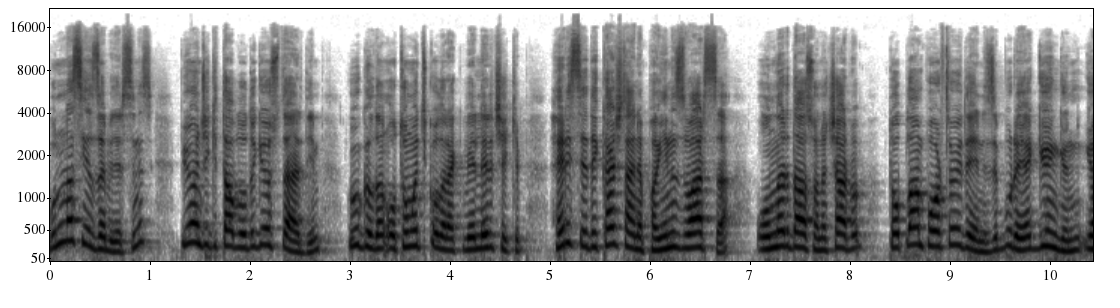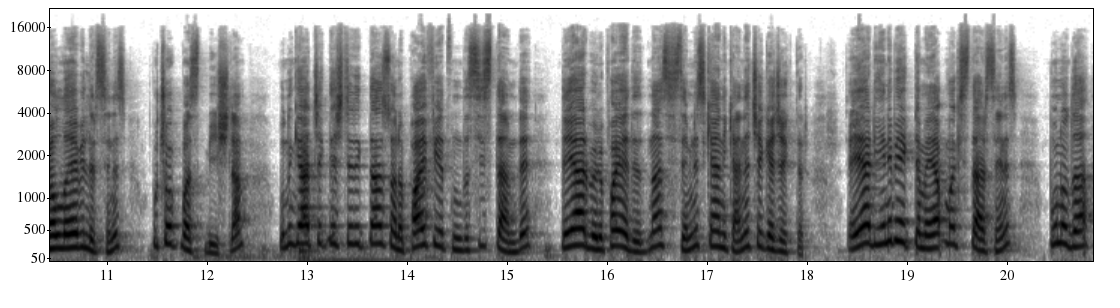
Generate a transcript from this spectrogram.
Bunu nasıl yazabilirsiniz? Bir önceki tabloda gösterdiğim Google'dan otomatik olarak verileri çekip her hissede kaç tane payınız varsa onları daha sonra çarpıp toplam portföy değerinizi buraya gün gün yollayabilirsiniz. Bu çok basit bir işlem. Bunu gerçekleştirdikten sonra pay fiyatını da sistemde değer bölü pay adedinden sisteminiz kendi kendine çekecektir. Eğer yeni bir ekleme yapmak isterseniz bunu da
